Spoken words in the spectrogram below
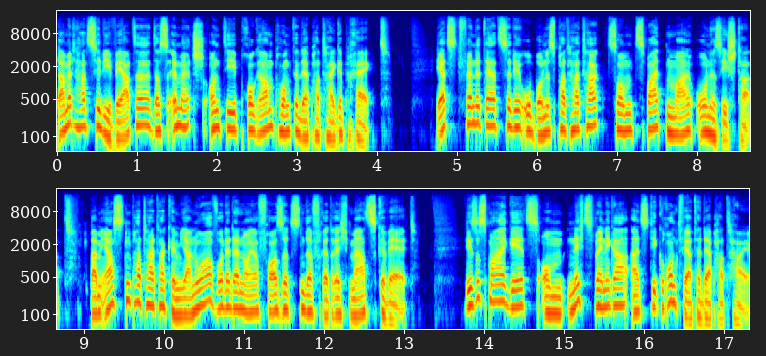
Damit hat sie die Werte, das Image und die Programmpunkte der Partei geprägt. Jetzt findet der CDU-Bundesparteitag zum zweiten Mal ohne sie statt. Beim ersten Parteitag im Januar wurde der neue Vorsitzende Friedrich Merz gewählt. Dieses Mal geht's um nichts weniger als die Grundwerte der Partei.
